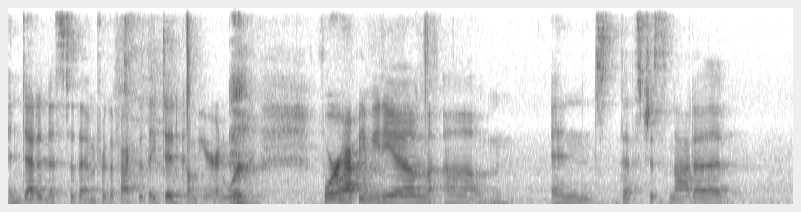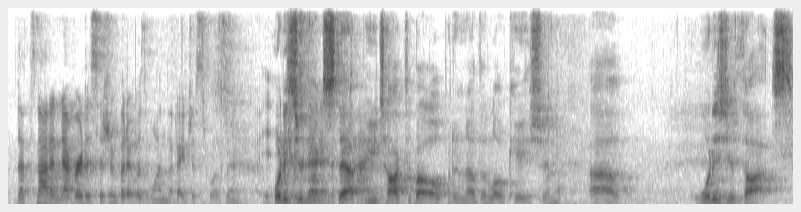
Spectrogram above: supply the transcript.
indebtedness to them for the fact that they did come here and work for Happy Medium. Um, and that's just not a that's not a never decision, but it was one that I just wasn't. What is your next step? You talked about opening another location. Uh, what is your thoughts?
